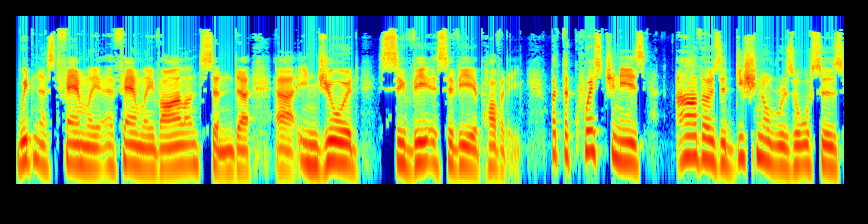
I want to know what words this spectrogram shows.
witnessed family uh, family violence and uh, uh, endured severe severe poverty. But the question is, are those additional resources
